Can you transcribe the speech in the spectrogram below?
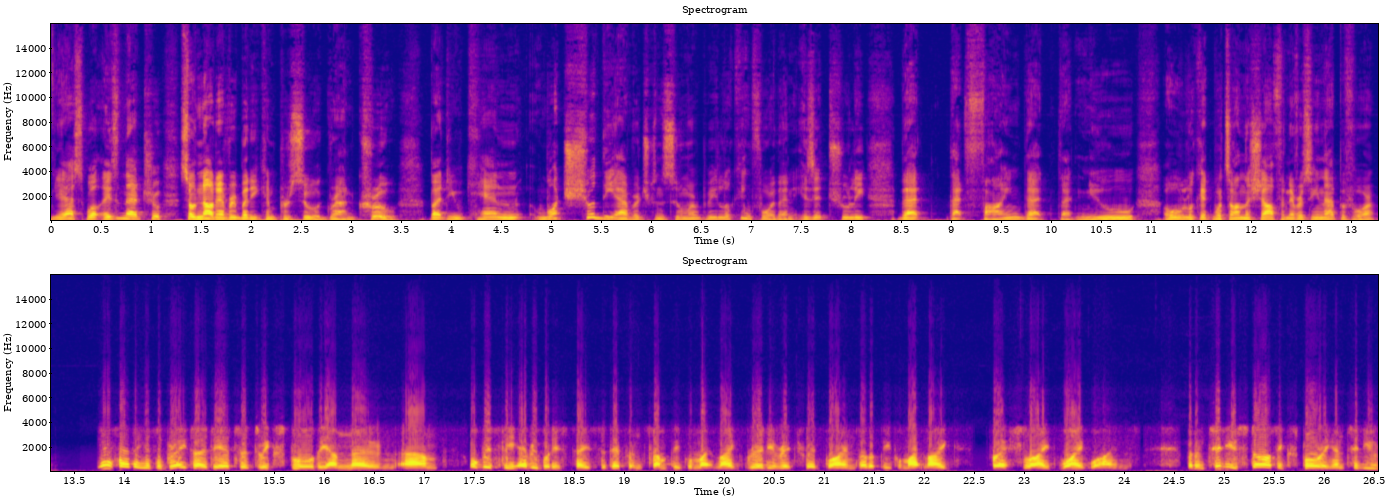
Yes, well, isn't that true? So not everybody can pursue a Grand Cru, but you can. What should the average consumer be looking for then? Is it truly that that find, that that new? Oh, look at what's on the shelf! I've never seen that before. Yes, I think it's a great idea to, to explore the unknown. Um, obviously everybody's tastes are different. Some people might like really rich red wines, other people might like fresh, light white wines. But until you start exploring, until you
